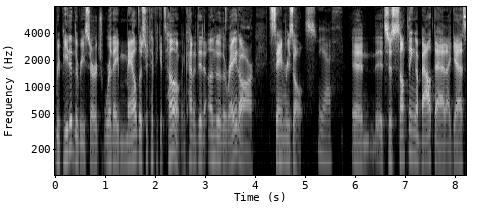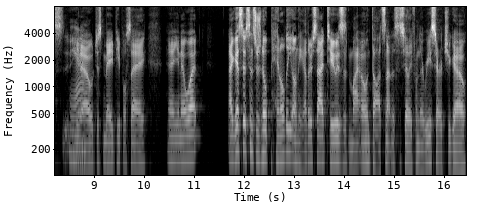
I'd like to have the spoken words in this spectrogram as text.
repeated the research where they mailed the certificates home and kind of did it under the radar. Same results. Yes. And it's just something about that i guess you know just made people say hey, you know what? I guess since there's no penalty on the other side too this is my own thoughts not necessarily from the research you go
